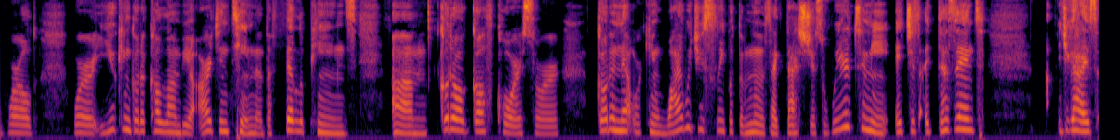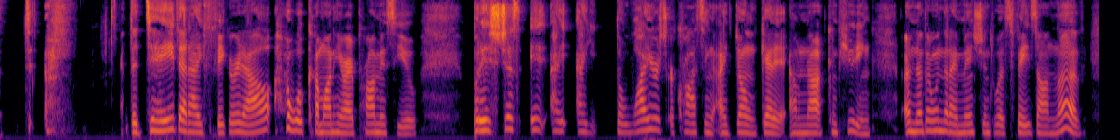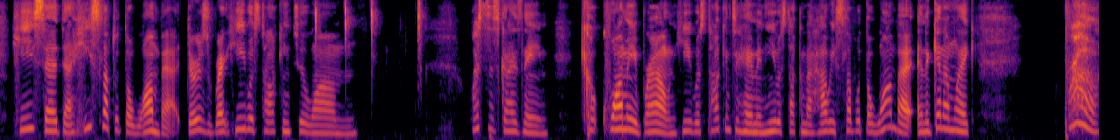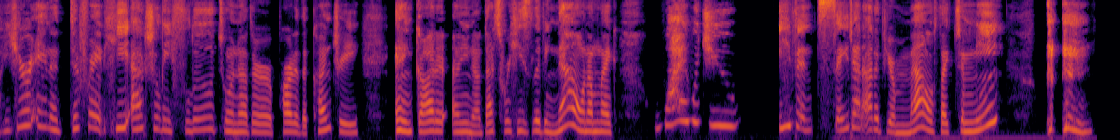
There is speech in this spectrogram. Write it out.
world where you can go to Colombia, Argentina, the Philippines, um, go to a golf course or go to networking, why would you sleep with the moose? Like, that's just weird to me. It just, it doesn't, you guys, t- the day that I figure it out, I will come on here, I promise you. But it's just it I I the wires are crossing. I don't get it. I'm not computing. Another one that I mentioned was Faizon Love. He said that he slept with the wombat. There's re- he was talking to um what's this guy's name? Kwame Brown. He was talking to him and he was talking about how he slept with the wombat. And again, I'm like, Bro, you're in a different he actually flew to another part of the country and got it, uh, you know, that's where he's living now. And I'm like, why would you even say that out of your mouth? Like to me,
